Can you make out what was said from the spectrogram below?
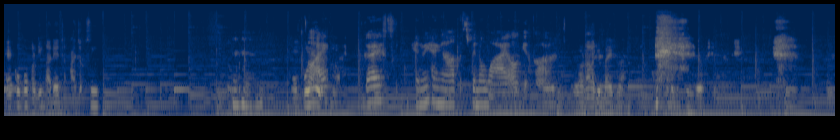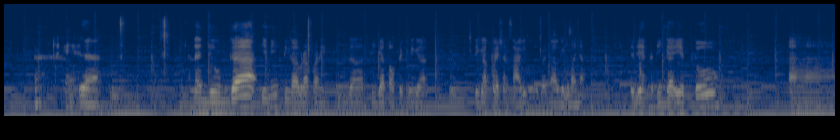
eh kok gue pergi nggak diajak ajak sih Gitu. Mhm. ngumpul Well, I, guys, can we hang out? It's been a while gitu lah. Ilona lebih baik lah Kayak, Iya. Dan juga ini tinggal berapa nih? Tinggal tiga topik, tiga tiga questions lagi sih sebenarnya nggak gitu banyak. Jadi yang ketiga itu uh,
